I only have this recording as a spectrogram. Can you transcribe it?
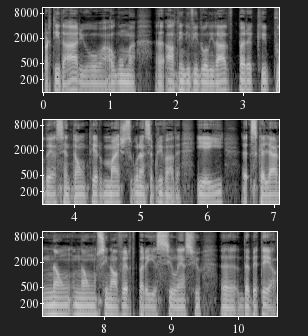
partidário ou alguma alta individualidade para que pudesse então ter mais segurança privada e aí, eh, se calhar, não, não um sinal verde para esse silêncio uh, da BTL.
